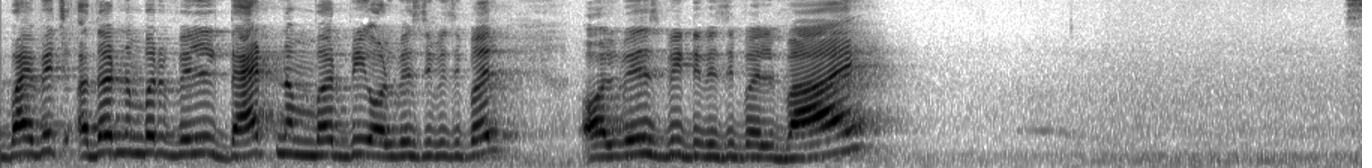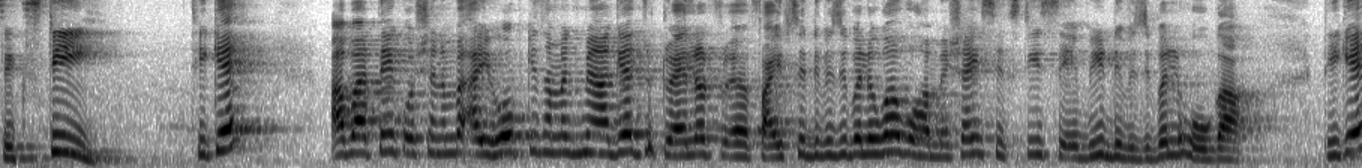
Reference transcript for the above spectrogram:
by which other number will that number be always divisible always be divisible by 60 ठीक है? अब आते हैं क्वेश्चन नंबर आई होप कि समझ में आ गया, जो 12 और 5 से डिविजिबल होगा, वो हमेशा ही 60 से भी डिविजिबल होगा। ठीक है?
